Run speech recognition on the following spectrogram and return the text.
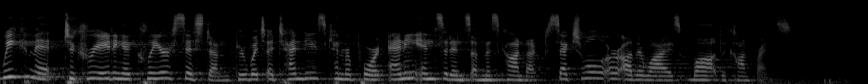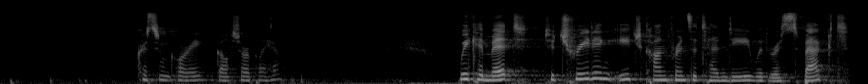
We commit to creating a clear system through which attendees can report any incidents of misconduct, sexual or otherwise, while at the conference. Kristen Corey, Gulf Shore Playhouse. We commit to treating each conference attendee with respect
